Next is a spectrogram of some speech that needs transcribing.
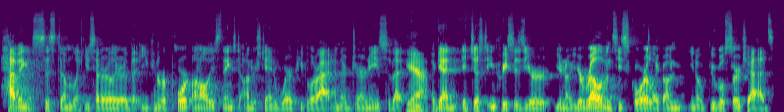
having a system, like you said earlier, that you can report on all these things to understand where people are at in their journey, so that yeah, again, it just increases your you know your relevancy score, like on you know Google search ads.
